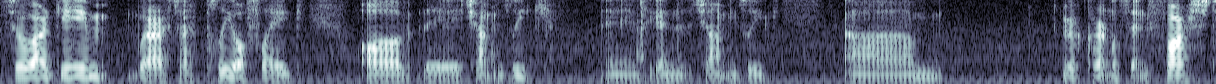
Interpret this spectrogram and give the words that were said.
so our game, well, it's a playoff leg of the Champions League, and to get into the Champions League. Um, we're currently sitting first.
